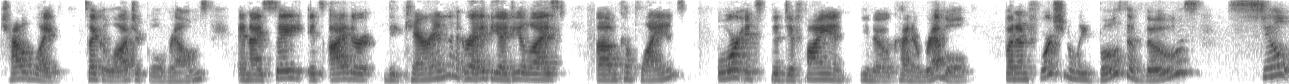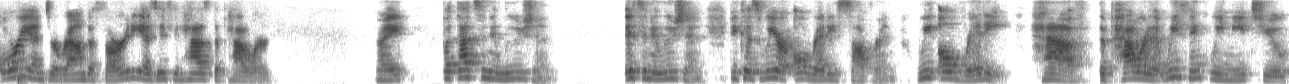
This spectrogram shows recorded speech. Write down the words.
childlike psychological realms. And I say it's either the Karen, right, the idealized um, compliance, or it's the defiant, you know, kind of rebel. But unfortunately, both of those still orient around authority as if it has the power, right? But that's an illusion. It's an illusion because we are already sovereign. We already have the power that we think we need to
